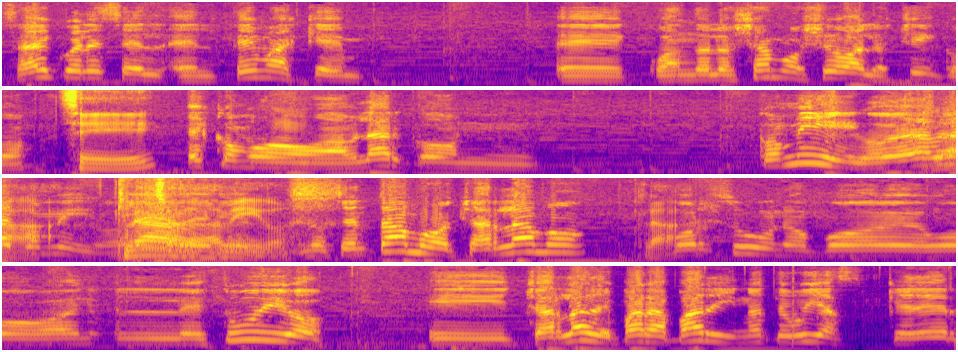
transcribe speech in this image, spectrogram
¿Sabes cuál es el, el tema? Es que eh, cuando los llamo yo a los chicos, Sí, es como hablar con conmigo, eh, hablar Claro, conmigo. claro. eh, de amigos. Nos sentamos, charlamos Claro. por Zoom o, por, o en el estudio y charlar de par a par y no te voy a querer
